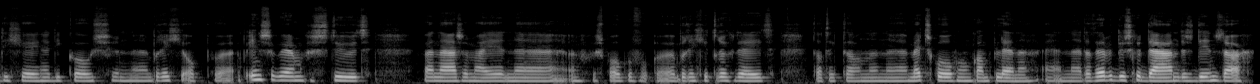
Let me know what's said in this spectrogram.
diegene, die coach, een berichtje op, op Instagram gestuurd. Waarna ze mij een, een gesproken berichtje terugdeed. Dat ik dan een matchcall gewoon kan plannen. En dat heb ik dus gedaan. Dus dinsdag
